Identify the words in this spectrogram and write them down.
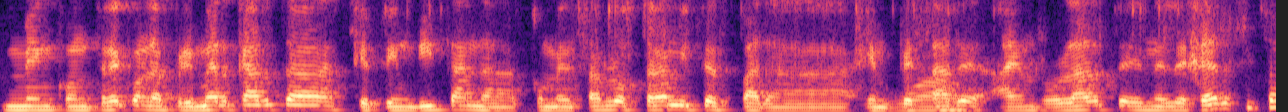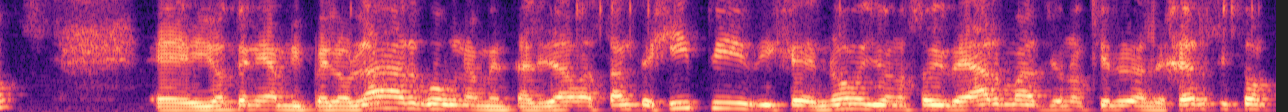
me encontré con la primera carta que te invitan a comenzar los trámites para empezar a enrolarte en el ejército. Eh, yo tenía mi pelo largo, una mentalidad bastante hippie, dije, no, yo no soy de armas, yo no quiero ir al ejército.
